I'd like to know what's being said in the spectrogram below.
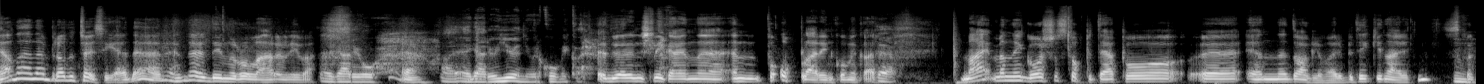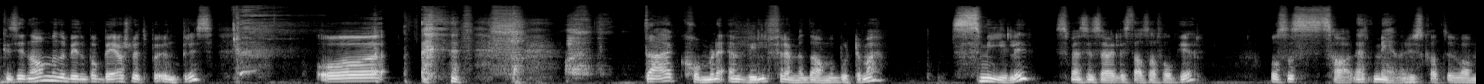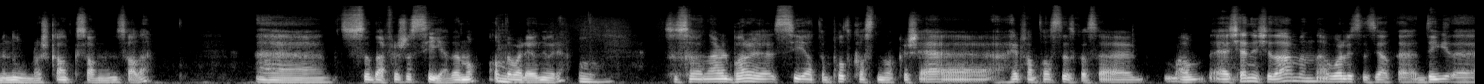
ja det, er, det er bra du tøyser, Geir. Det, det er din rolle her i livet. Jeg er jo, Ja. jeg er jo juniorkomiker. Du er en slik en, en på opplæring-komiker. Ja. Nei, men i går så stoppet jeg på uh, en dagligvarebutikk i nærheten. Skal ikke si navn, men det begynner på B og slutter på Unnpris. Og der kommer det en vill fremmed dame bort til meg. Smiler, som jeg syns er veldig stas at folk gjør. Og så sa hun Jeg mener å huske at hun var med nordnorsk aksent hun sa det. Eh, så derfor så sier jeg det nå, at det var det hun gjorde. Mm. Så sa hun jeg vil bare si at den podkasten deres er helt fantastisk. Altså, jeg, jeg kjenner ikke deg, men jeg har bare lyst til å si at jeg digger det.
